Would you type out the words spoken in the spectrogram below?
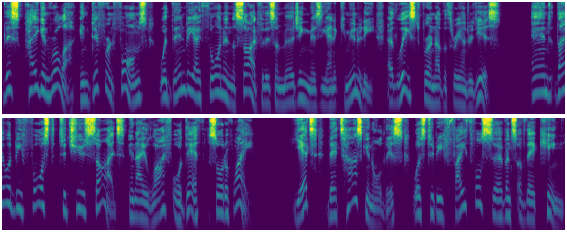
This pagan ruler, in different forms, would then be a thorn in the side for this emerging messianic community, at least for another 300 years. And they would be forced to choose sides in a life or death sort of way. Yet, their task in all this was to be faithful servants of their king,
